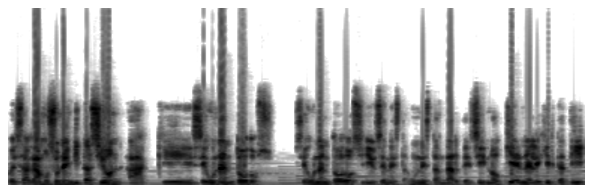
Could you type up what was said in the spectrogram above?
pues hagamos una invitación a que se unan todos, se unan todos y usen esta, un estandarte. Si no quieren elegirte a ti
